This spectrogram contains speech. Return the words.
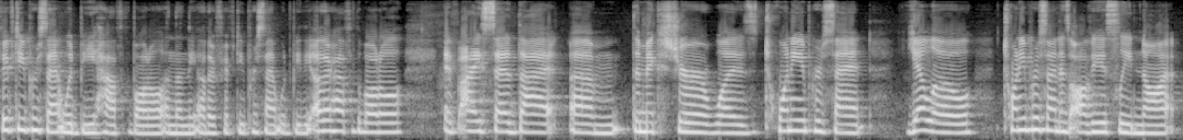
50% would be half the bottle and then the other 50% would be the other half of the bottle. If I said that um, the mixture was 20% yellow, 20% is obviously not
